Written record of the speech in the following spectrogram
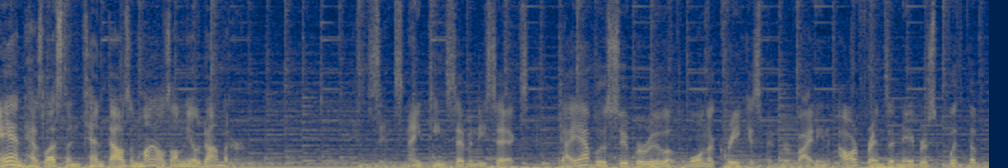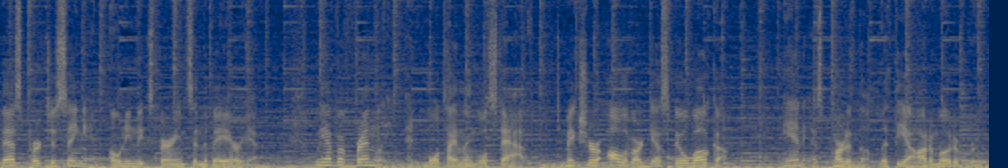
and has less than 10,000 miles on the odometer. Since 1976, Diablo Subaru of Walnut Creek has been providing our friends and neighbors with the best purchasing and owning experience in the Bay Area. We have a friendly and multilingual staff to make sure all of our guests feel welcome. And as part of the Lithia Automotive Group,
